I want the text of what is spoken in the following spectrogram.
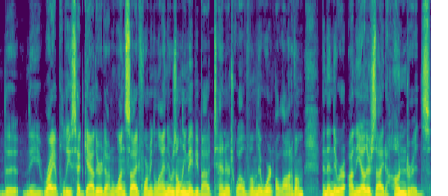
the the riot police had gathered on one side forming a line. There was only maybe about 10 or 12 of them there weren't a lot of them and then there were on the other side hundreds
